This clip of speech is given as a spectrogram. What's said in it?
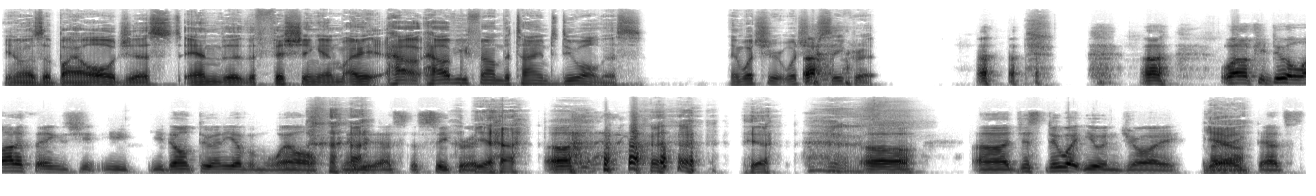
you know, as a biologist, and the the fishing, and I, how how have you found the time to do all this? And what's your what's your secret? Uh, well, if you do a lot of things, you, you, you don't do any of them well. Maybe that's the secret. Yeah, Uh, yeah, uh, just do what you enjoy. Yeah. I think that's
